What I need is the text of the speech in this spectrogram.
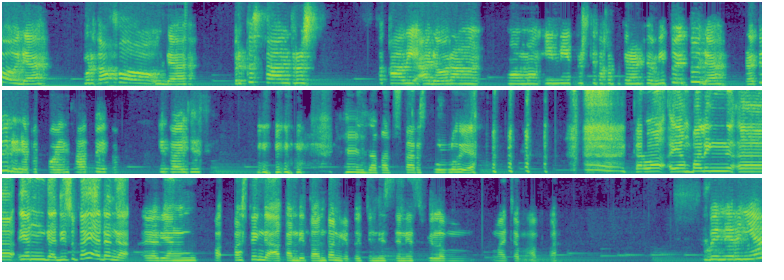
kalau udah menurut aku kalau udah berkesan. Terus sekali ada orang ngomong ini terus kita kepikiran film itu itu udah berarti udah dapet poin satu itu. Itu aja sih. Dapat star 10 ya kalau yang paling uh, yang nggak disukai ada nggak? Yang pasti nggak akan ditonton gitu jenis-jenis film macam apa? Sebenarnya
